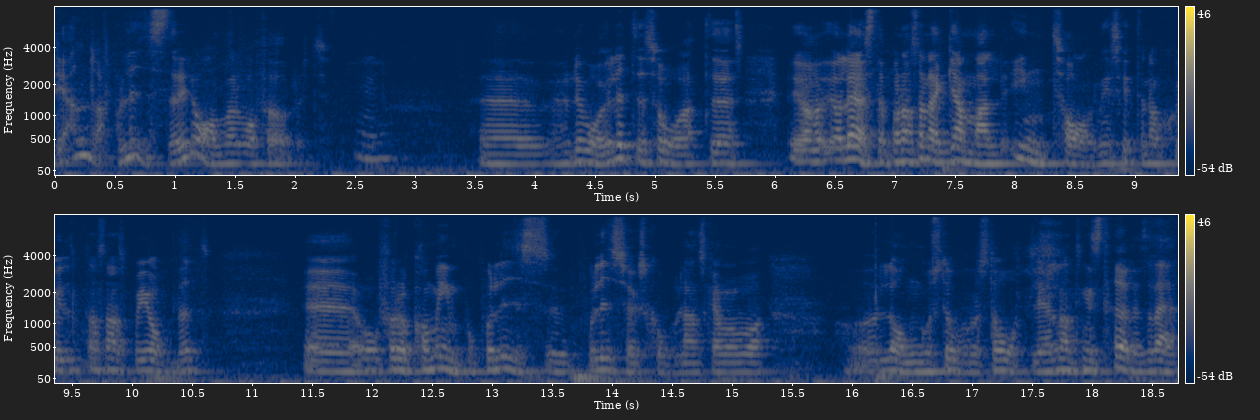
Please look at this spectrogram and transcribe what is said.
det är andra poliser idag än vad det var förut. Mm. Eh, Det var ju lite så att eh, jag, jag läste på någon sån där gammal intagning, sitter någon skylt någonstans på jobbet. Eh, Och för att komma in på polis, polishögskolan ska man vara lång och stor och ståtlig eller någonting större sådär.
